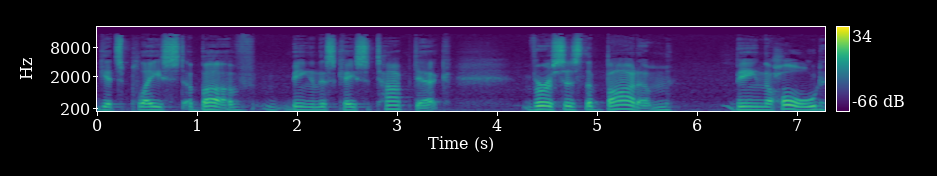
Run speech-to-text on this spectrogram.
gets placed above, being in this case a top deck, versus the bottom being the hold,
